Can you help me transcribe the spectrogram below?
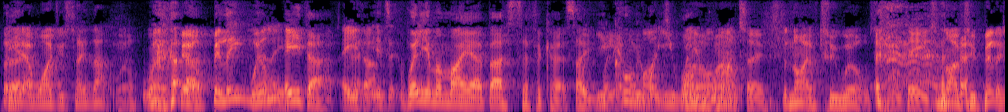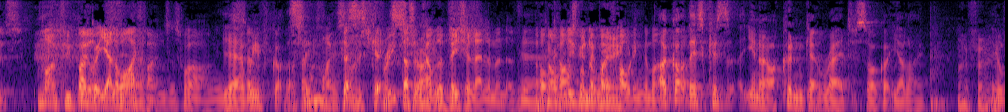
But, But- yeah, why do you say that, Will? Well, Bill, Billy, Will. Billy. Either. Either. It's William on my uh, birth certificate, so you William call me what mine. you William want. on wow. mine too. It's the night of two Wills. Indeed. It's the night of two Billies. The night of two Bills. Both got yellow Yeah. iPhones as well. I mean, Yeah, so- we've got the Oh, same my place. This it's is getting freaky. doesn't help the visual element of the Yeah. Podcast when we're both holding them up. I got this because you know I couldn't get red, so I got yellow. No, fair enough.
